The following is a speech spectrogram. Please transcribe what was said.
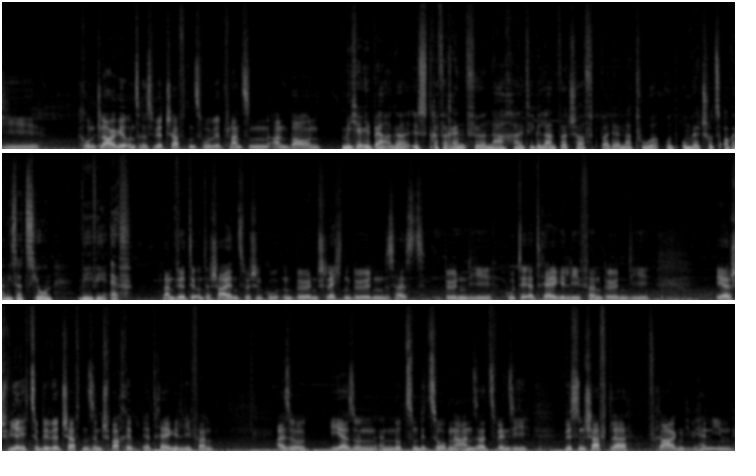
die Grundlage unseres Wirtschaftens, wo wir Pflanzen anbauen. Michael Berger ist Referent für nachhaltige Landwirtschaft bei der Natur- und Umweltschutzorganisation WWF. Landwirte unterscheiden zwischen guten Böden, schlechten Böden, das heißt Böden, die gute Erträge liefern, Böden, die eher schwierig zu bewirtschaften sind, schwache Erträge liefern. Also eher so ein, ein nutzenbezogener Ansatz. Wenn Sie Wissenschaftler fragen, die werden Ihnen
